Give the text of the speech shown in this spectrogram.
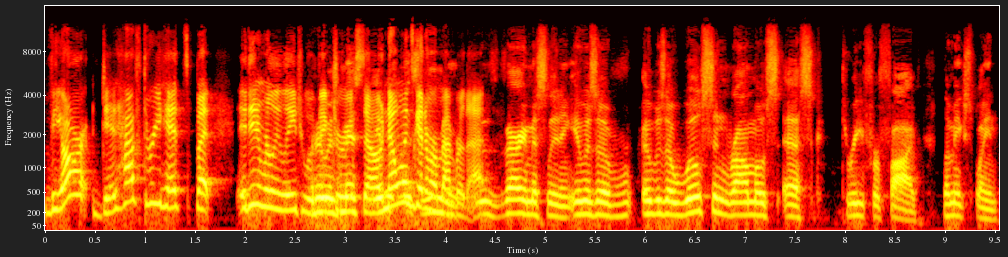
Villar did have three hits, but it didn't really lead to a But victory, mis- so no one's gonna remember that. It was very misleading. It was a it was a Wilson Ramos esque three for five. Let me explain.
